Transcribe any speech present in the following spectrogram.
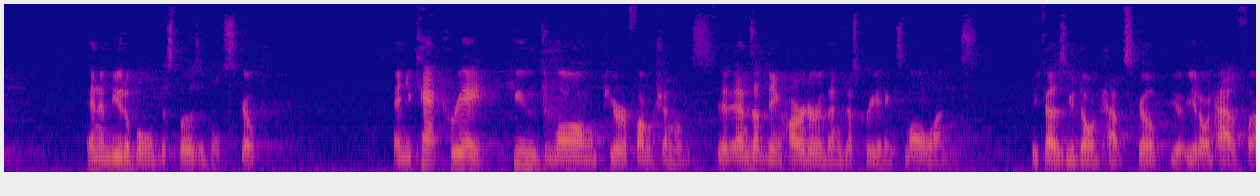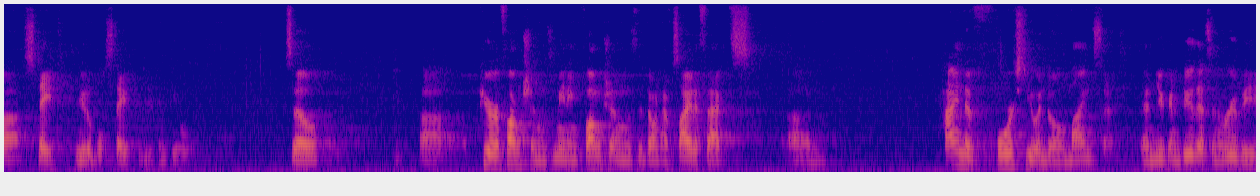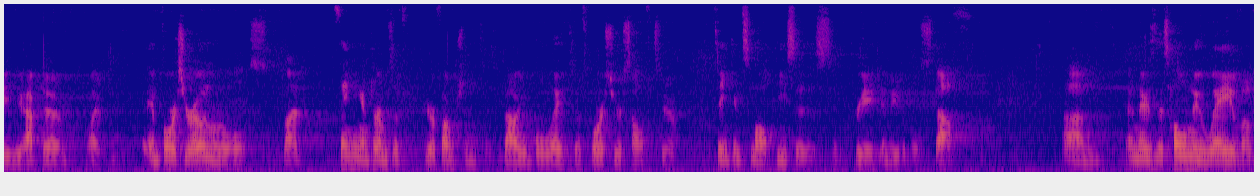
an immutable disposable scope. And you can't create huge, long, pure functions. It ends up being harder than just creating small ones because you don't have scope, you, you don't have uh, state, mutable state that you can deal with. So uh, pure functions, meaning functions that don't have side effects, um, kind of force you into a mindset. And you can do this in Ruby. You have to like enforce your own rules, but thinking in terms of pure functions is a valuable way to force yourself to think in small pieces and create immutable stuff. Um, and there's this whole new wave of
